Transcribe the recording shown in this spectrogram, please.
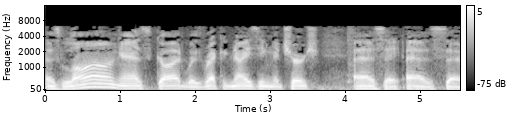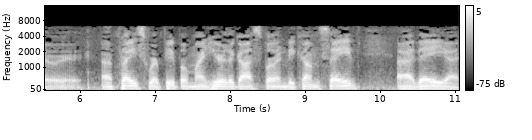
as long as God was recognizing the church as a as a, a place where people might hear the gospel and become saved, uh, they uh,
